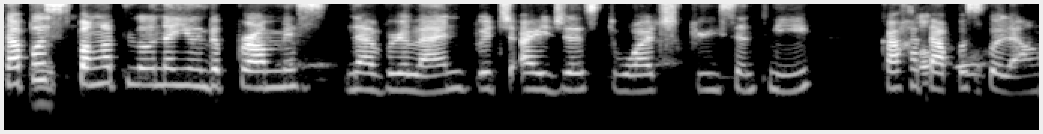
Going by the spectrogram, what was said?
Tapos, mm. pangatlo na yung The Promised Neverland, which I just watched recently. Kakatapos oh. ko lang.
